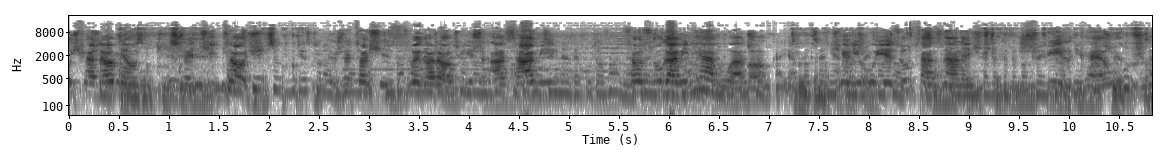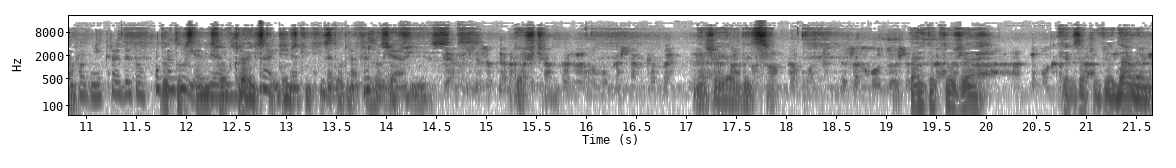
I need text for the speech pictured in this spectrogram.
uświadomią, że ci coś, że coś złego robisz, a sami są sługami diabła, bo chcieli u Jezusa znaleźć szpilkę. Doktor Stanisław Krajski, polski historyk filozofii jest gościem. naszej audycji. Panie doktorze, tak jak zapowiadałem,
